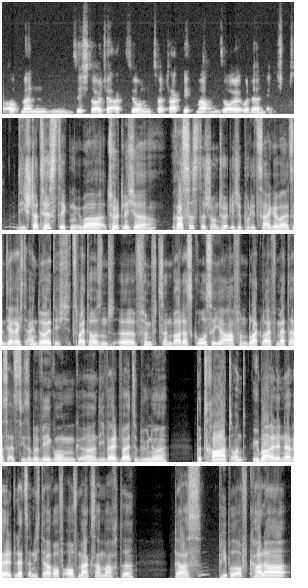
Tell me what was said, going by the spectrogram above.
ob man sich solche Aktionen zur Taktik machen soll oder nicht. Die Statistiken über tödliche Rassistische und tödliche Polizeigewalt sind ja recht eindeutig. 2015 war das große Jahr von Black Lives Matters, als diese Bewegung äh, die weltweite Bühne betrat und überall in der Welt letztendlich darauf aufmerksam machte, dass People of Color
